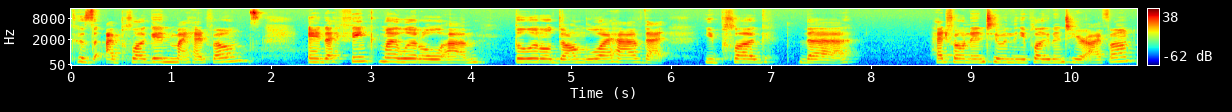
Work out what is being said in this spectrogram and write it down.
because I plug in my headphones, and I think my little, um, the little dongle I have that you plug the headphone into and then you plug it into your iPhone,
